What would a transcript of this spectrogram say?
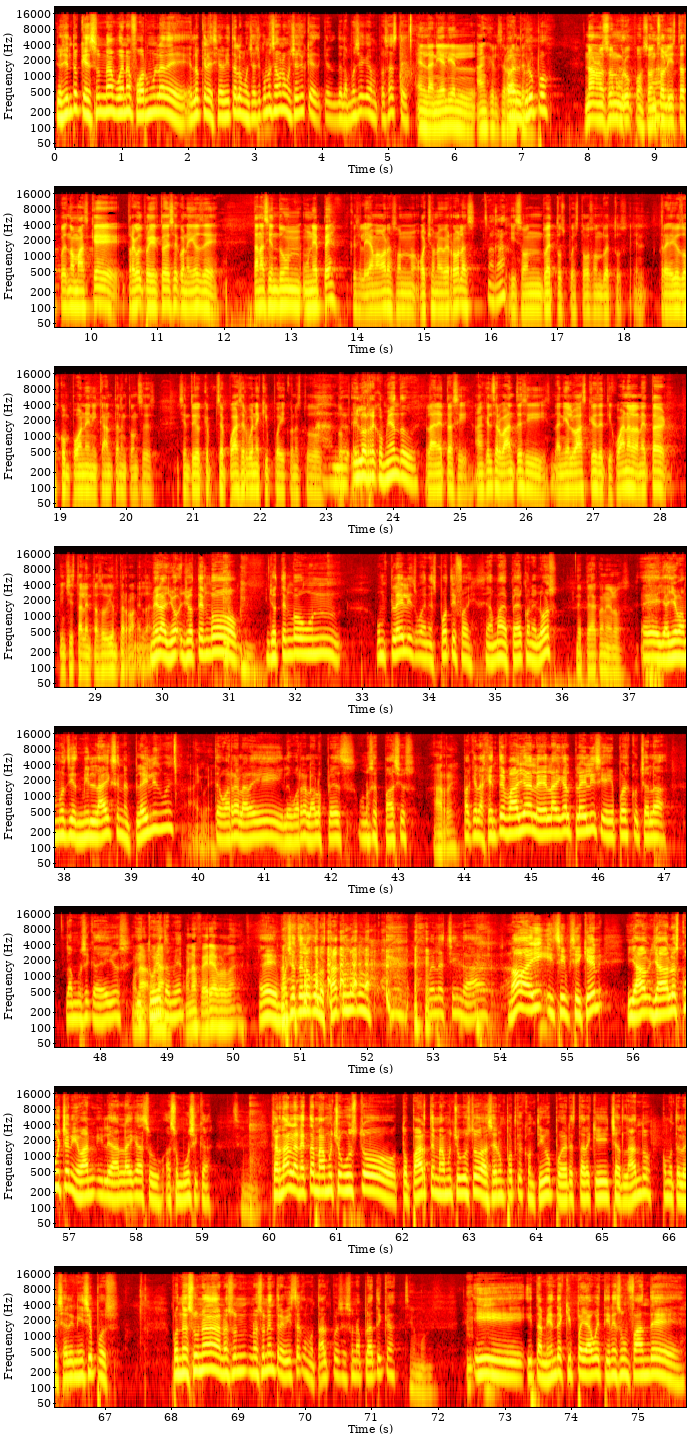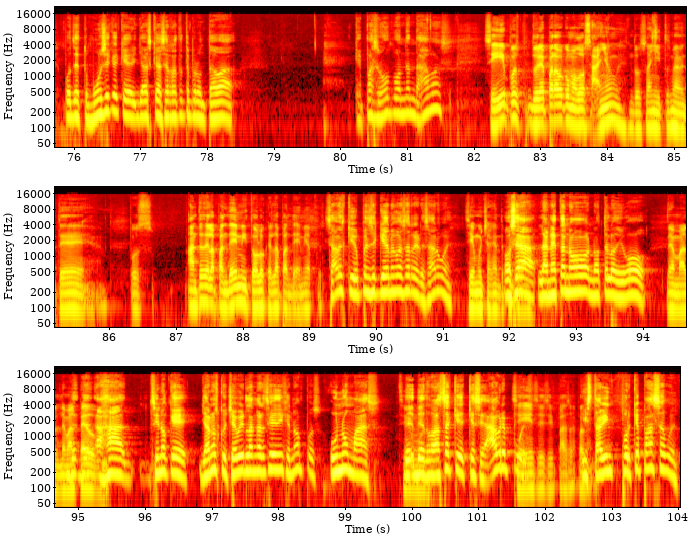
Yo siento que es una buena fórmula de... Es lo que le decía ahorita a los muchachos. ¿Cómo se llaman los muchachos que, que- de la música que me pasaste? El Daniel y el Ángel ¿Para Cervantes. el grupo? No, no son un grupo, son Ah. solistas, pues nomás que traigo el proyecto ese con ellos de... Están haciendo un, un EP, que se le llama ahora, son ocho o nueve rolas. Ajá. Y son duetos, pues todos son duetos. Entre ellos dos componen y cantan, entonces siento yo que se puede hacer buen equipo ahí con estos dos. dos Ah, Y los recomiendo, güey. La neta, sí. Ángel Cervantes y Daniel Vázquez de Tijuana, la neta, pinches talentazos bien perrones. la. Mira, yo, yo tengo... Yo tengo un, un playlist, güey, en Spotify. Se llama De Pega con el Oz. De peda con el os. Eh, ya llevamos 10 mil likes en el playlist, güey. Ay, güey. Te voy a regalar ahí, le voy a regalar a los players unos espacios Arre. para que la gente vaya, le dé like al playlist y ahí puede escuchar la, la música de ellos. Una, y tuya una- también. Una feria, ¿verdad? Ey, mochate loco los tacos, loco. Fue la chingada. No, ahí, y si, si quieren, y ya, ya lo escuchan y van y le dan like a su, a su música. Sí. Carnal, la neta, me da mucho gusto toparte, me da mucho gusto hacer un podcast contigo, poder estar aquí charlando. Como te lo decía al inicio, pues, pues no es una, no es un- no es una entrevista como tal, pues es una plática. Sí. Y, y también de aquí para allá, güey, tienes un fan de, pues, de tu música que ya ves que hace rato te preguntaba, ¿qué pasó? ¿Por dónde andabas? Sí, pues duré parado como dos años, güey. Dos añitos me aventé, pues, antes de la pandemia y todo lo que es la pandemia, pues. Sabes que yo pensé que ya no ibas a regresar, güey. Sí, mucha gente. O sea, la neta no, no te lo digo. De mal, de mal de- de- pedo. ajá, sino que ya no escuché a Virlan García y dije, no, pues uno más. Sí, de, raza que, que se abre, pues. sí, sí, sí, pasa, pasa. Y está bien. ¿Por qué pasa, güey?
